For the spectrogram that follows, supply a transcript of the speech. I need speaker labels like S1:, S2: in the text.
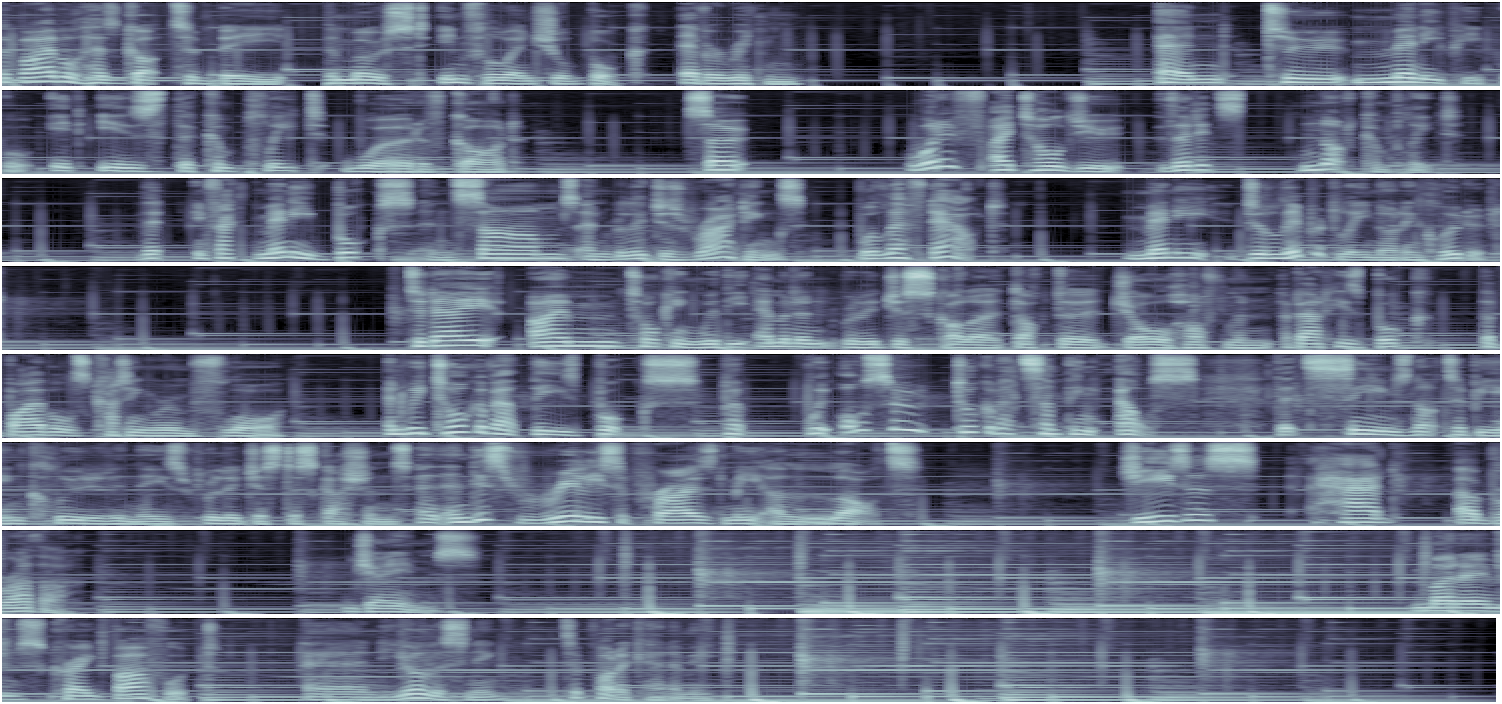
S1: The Bible has got to be the most influential book ever written. And to many people, it is the complete Word of God. So, what if I told you that it's not complete? That, in fact, many books and psalms and religious writings were left out, many deliberately not included. Today, I'm talking with the eminent religious scholar Dr. Joel Hoffman about his book, The Bible's Cutting Room Floor. And we talk about these books, but we also talk about something else that seems not to be included in these religious discussions. And, and this really surprised me a lot. Jesus had a brother, James. My name's Craig Barfoot and you're listening to Pod Academy.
